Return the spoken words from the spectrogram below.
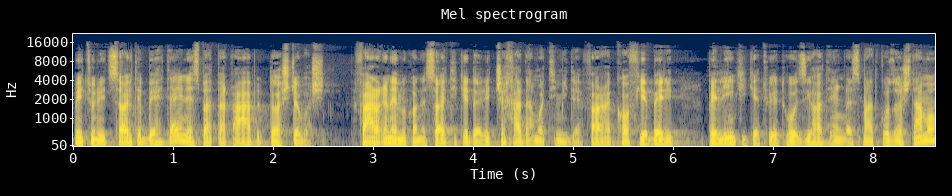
می‌تونید سایت بهتری نسبت به قبل داشته باشید. فرقی نمی‌کنه سایتی که دارید چه خدماتی میده. فقط کافیه برید به لینکی که توی توضیحات این قسمت گذاشتم و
